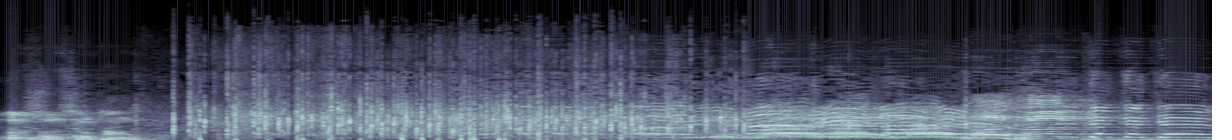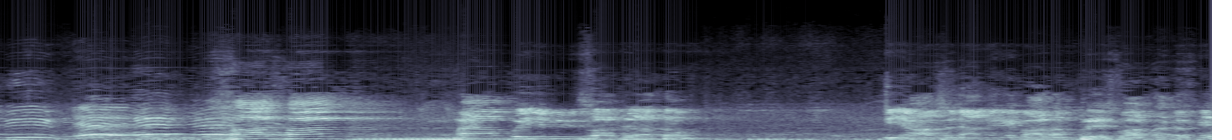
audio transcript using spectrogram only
ज़ोर शोर से उठाऊँगा। मैं आपको ये भी विश्वास दिलाता हूँ कि यहाँ से जाने के बाद हम प्रेस वार्ता करके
